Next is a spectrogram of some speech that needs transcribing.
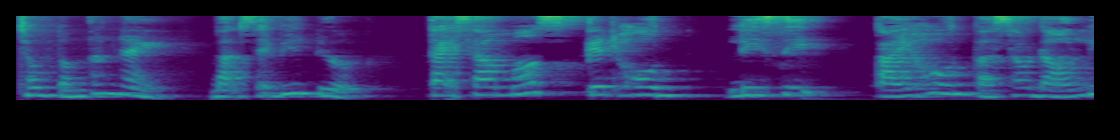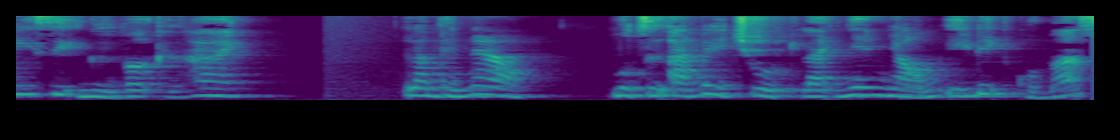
Trong tóm tắt này, bạn sẽ biết được tại sao Musk kết hôn, ly dị, tái hôn và sau đó ly dị người vợ thứ hai. Làm thế nào một dự án về chuột lại nhen nhóm ý định của Musk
